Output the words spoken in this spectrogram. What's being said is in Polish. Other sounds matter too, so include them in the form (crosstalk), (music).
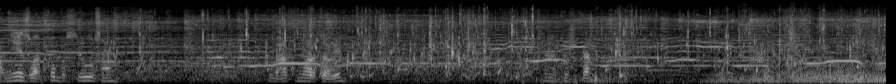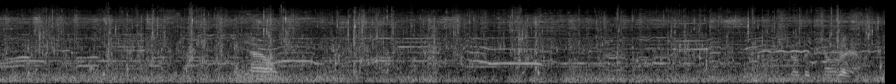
A nie jest łatwo, bo z tyłu są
